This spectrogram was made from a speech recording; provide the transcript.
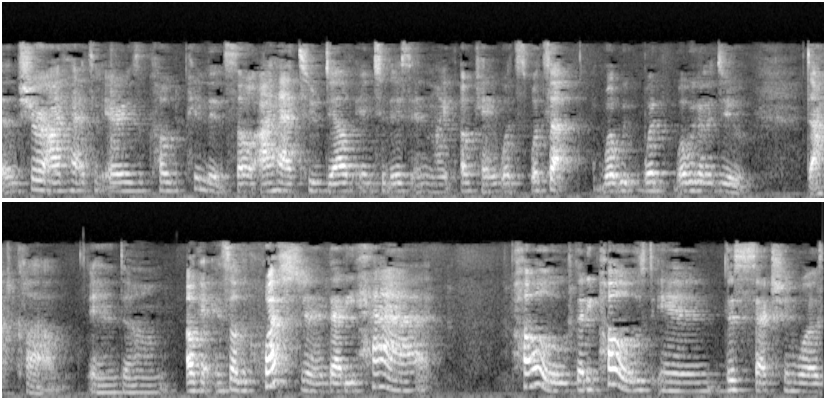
I'm sure I've had some areas of codependence. So I had to delve into this and like, okay, what's what's up? What we what what we're gonna do, Dr. Cloud? And um, okay, and so the question that he had posed that he posed in this section was,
